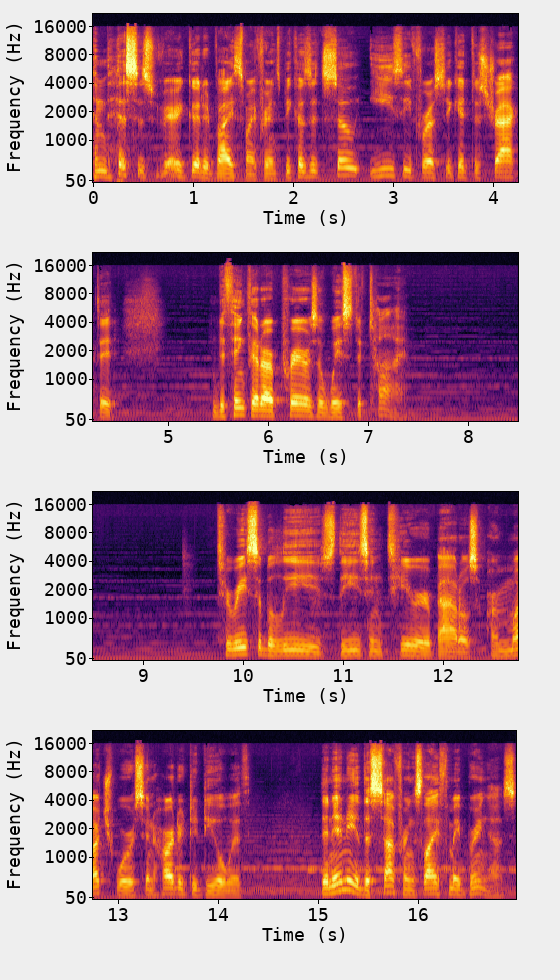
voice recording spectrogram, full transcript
And this is very good advice, my friends, because it's so easy for us to get distracted and to think that our prayer is a waste of time. Teresa believes these interior battles are much worse and harder to deal with than any of the sufferings life may bring us,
